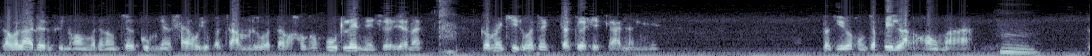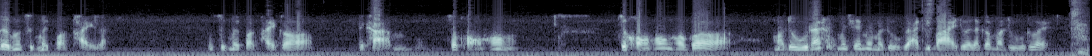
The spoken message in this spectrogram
แล้วเวลาเดินขึ้นห้องก็จะต้องเจอกลุ่มเนี้ยแซวอยู่ประจำหรือว่าแต่ว่าเขาก็พูดเล่นเฉยๆนะครับก็ไม่คิดว่าจะจะเกิดเหตุการณ์อย่างนี้ก็คิดว่าคงจะปีนหลังห้องมา อืมเริ่มรู้สึกไม่ปลอดภัยแล้วรู้สึกไม่ปลอดภัยก็ไปถามเจ้าของห้อง เจ้าของห้องเขาก็มาดูนะไม่ใช่ไม่มาดูก็อธิบายด้วยแล้วก็มาดูด้วยครับ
